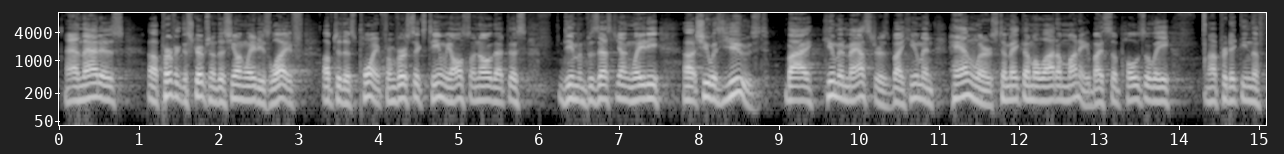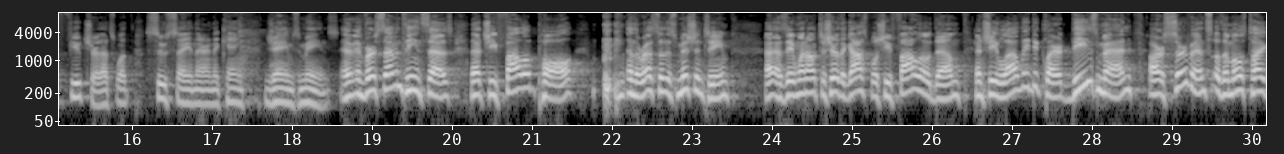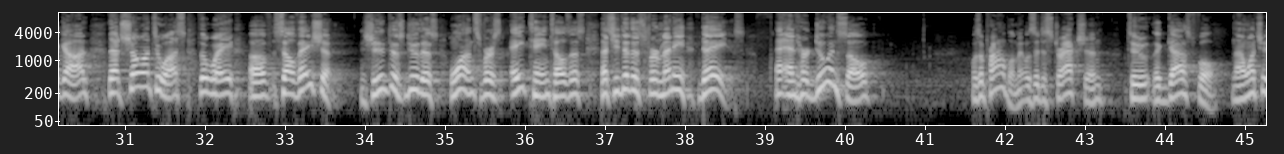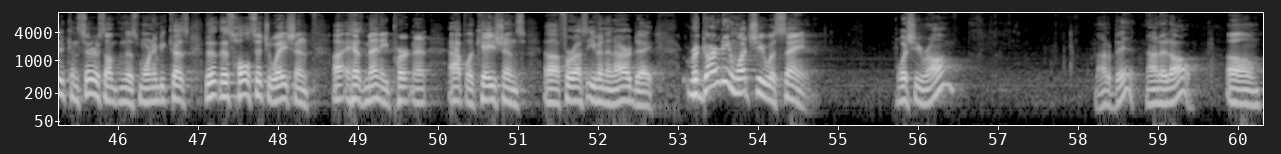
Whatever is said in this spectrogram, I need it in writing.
And that is a perfect description of this young lady's life up to this point. From verse 16, we also know that this demon possessed young lady, uh, she was used by human masters, by human handlers to make them a lot of money by supposedly uh, predicting the future. That's what soothsaying there in the King James means. And, and verse 17 says that she followed Paul and the rest of this mission team as they went out to share the gospel, she followed them and she loudly declared, These men are servants of the Most High God that show unto us the way of salvation. And she didn't just do this once. Verse 18 tells us that she did this for many days. And her doing so was a problem, it was a distraction to the gospel. Now, I want you to consider something this morning because th- this whole situation uh, has many pertinent applications uh, for us even in our day regarding what she was saying, was she wrong? Not a bit, not at all. Um,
